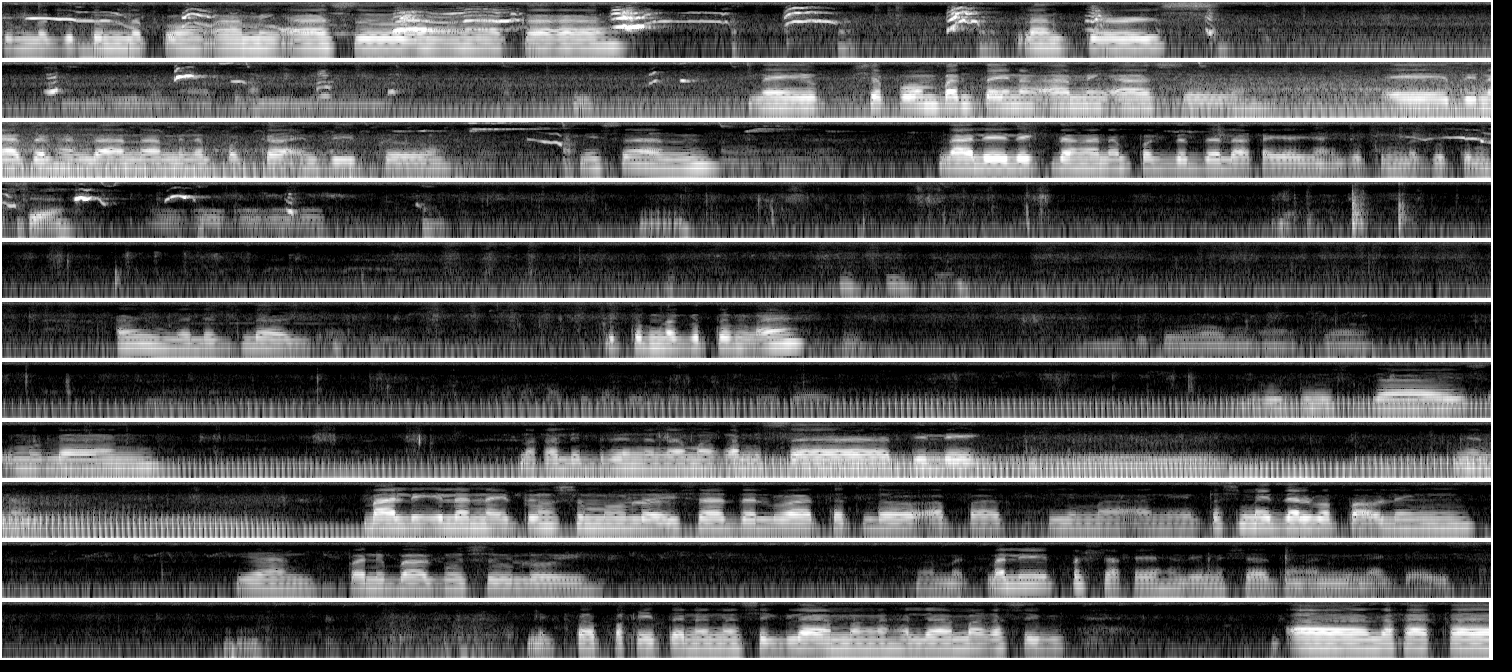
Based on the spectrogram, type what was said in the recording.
Gutom na gutom na po ang aming aso, ang mga ka planters. Na, siya po ang bantay ng aming aso. Eh, dinadalhan namin ng pagkain dito. Minsan, nalilikdangan ang pagdadala, kaya yan, gutom na gutom siya. Ay, nalaglag. Gutom na gutom eh. Good news guys, umulan. Nakalibre na naman kami sa dilig. Yan o. Bali ilan na itong sumulo? Isa, dalawa, tatlo, apat, lima, anim. Tapos may dalawa pa uling yan, panibagong suloy. Maliit pa siya kaya hindi masyadong anina guys. Nagpapakita na ng sigla ang mga halaman kasi ah nakaka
